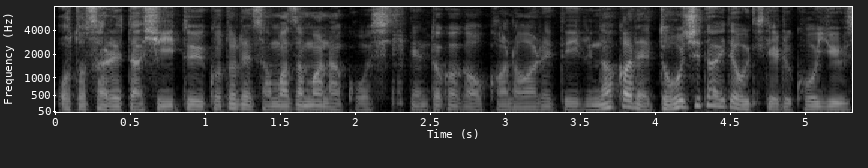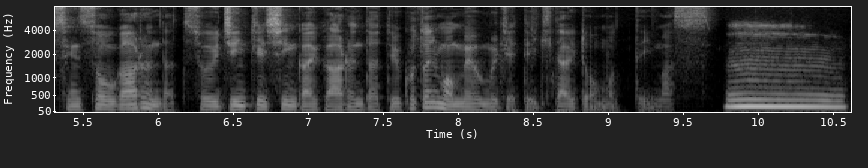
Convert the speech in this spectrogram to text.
落とされた日ということで様々なこう式典とかが行われている中で同時代で起きているこういう戦争があるんだそういう人権侵害があるんだということにも目を向けていきたいと思っています。うん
